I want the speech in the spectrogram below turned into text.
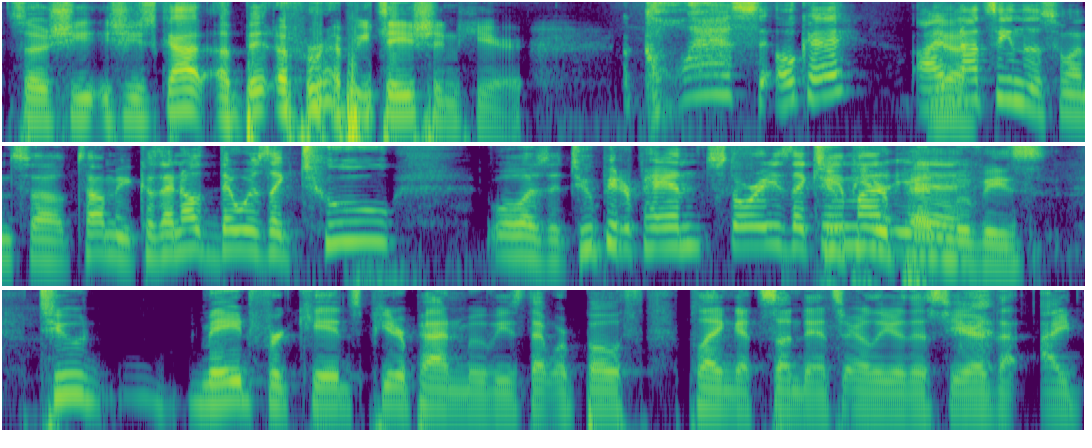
So she she's got a bit of a reputation here. A classic. Okay. I have Yeah. not seen this one, so tell me. Because I know there was like two, what was it, two Peter Pan stories that Two came Peter out? Peter Pan Yeah. movies, two made for kids Peter Pan movies that were both playing at Sundance earlier this year that I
